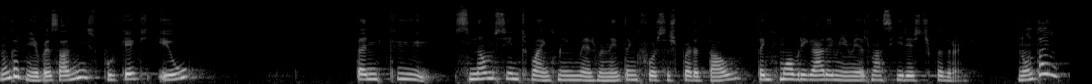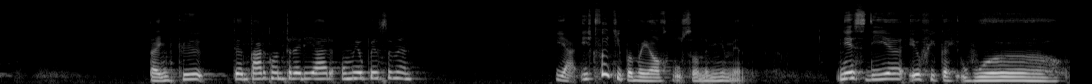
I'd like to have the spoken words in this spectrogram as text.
nunca tinha pensado nisso. Porque é que eu tenho que, se não me sinto bem comigo mesma, nem tenho forças para tal, tenho que me obrigar a mim mesma a seguir estes padrões? Não tenho. Tenho que tentar contrariar o meu pensamento. Yeah, isto foi tipo a maior revolução da minha mente. Nesse dia eu fiquei, uau!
